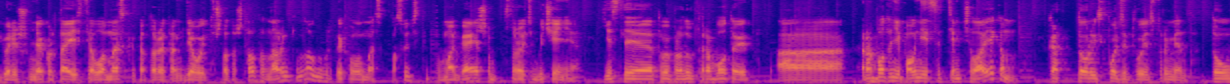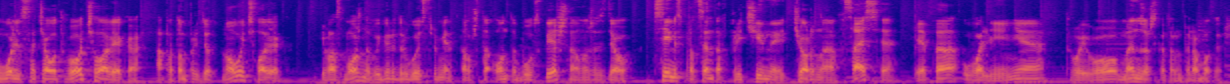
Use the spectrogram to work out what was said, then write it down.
говоришь, у меня крутая есть LMS, которая там делает что-то, что-то. На рынке много крутых LMS. По сути, ты помогаешь строить обучение. Если твой продукт работает, а работа выполняется тем человеком, который использует твой инструмент, то уволит сначала твоего человека, а потом придет новый человек, и, возможно, выберет другой инструмент, потому что он-то был успешный, он уже сделал. 70% причины черного в САСе — это увольнение твоего менеджера, с которым ты работаешь.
